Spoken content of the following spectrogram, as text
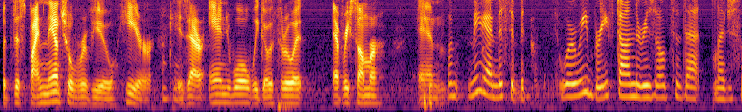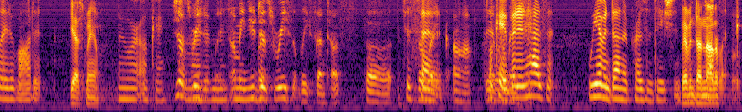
But this financial review here Okay. is our annual, we go through it every summer, and, Well, Maybe I missed it, but were we briefed on the results of that legislative audit? yes, ma'am. We were, okay. Just I might have recently, I missed mean, you just recently sent us the, Just the sent link. it. uh-huh, the Okay, but it information. hasn't, we haven't done a presentation We to haven't the done that. public.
